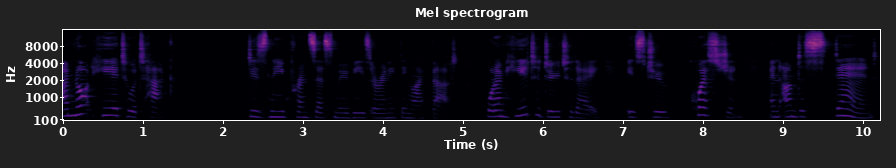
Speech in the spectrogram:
I'm not here to attack Disney princess movies or anything like that. What I'm here to do today is to question and understand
